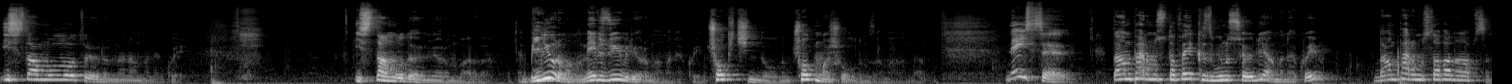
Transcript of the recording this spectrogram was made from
İstanbul'da oturuyorum ben amına koyayım. İstanbul'da övmüyorum bu arada. Biliyorum ama mevzuyu biliyorum amına koyayım. Çok içinde oldum. Çok maş oldum zamanında. Neyse. Damper Mustafa'ya kız bunu söylüyor amına koyayım. Damper Mustafa ne yapsın?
